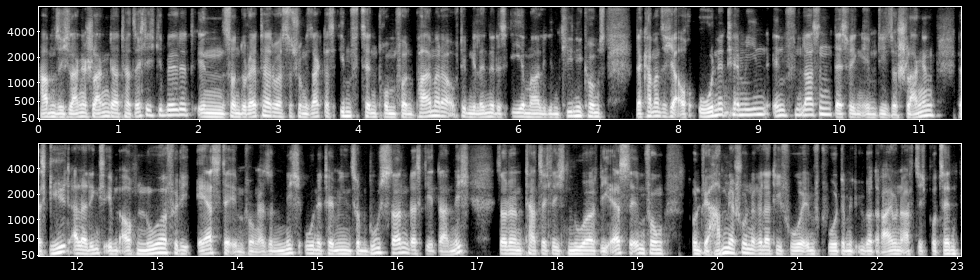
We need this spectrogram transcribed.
haben sich lange Schlangen da tatsächlich gebildet. In Sondoretta, du hast es schon gesagt, das Impfzentrum von Palmera auf dem Gelände des ehemaligen Klinikums. Da kann man sich ja auch ohne Termin impfen lassen. Deswegen eben diese Schlangen. Das gilt allerdings eben auch nur für die erste Impfung. Also nicht ohne Termin zum Boostern. Das geht da nicht, sondern tatsächlich nur die erste Impfung. Und wir haben ja schon eine relativ hohe Impfquote mit über 83 Prozent.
